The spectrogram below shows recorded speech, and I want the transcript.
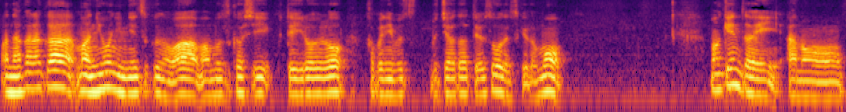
まあ、なかなか、まあ、日本に根付くのは、まあ、難しくていろいろ壁にぶち当たっているそうですけども、まあ、現在あの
